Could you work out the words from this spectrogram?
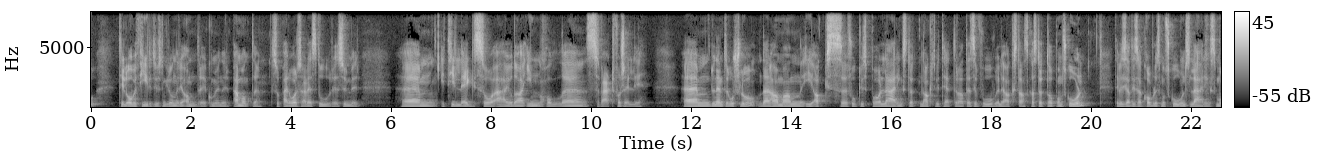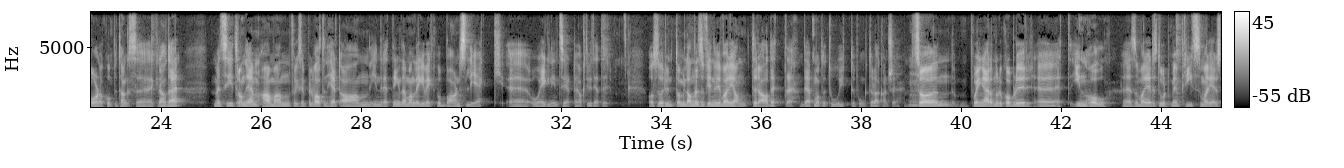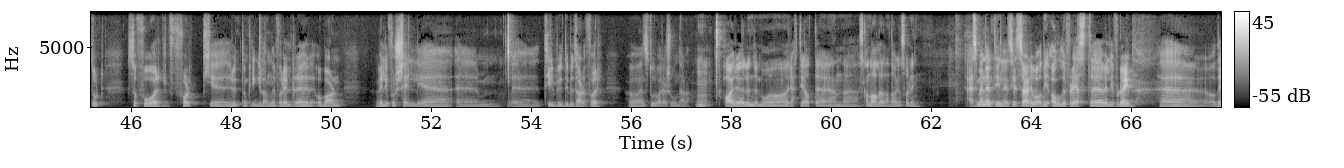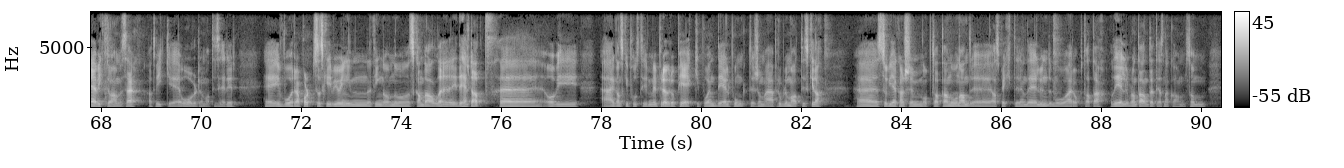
til over 4000 kroner i andre kommuner per måned. Så per år så er det store summer. I tillegg så er jo da innholdet svært forskjellig. Du nevnte Oslo. Der har man i AKS fokus på læringsstøttende aktiviteter, og at SFO, eller AKS, da, skal støtte opp om skolen. Dvs. Si at de skal kobles mot skolens læringsmål og kompetansekrav der. Mens i Trondheim har man f.eks. valgt en helt annen innretning, der man legger vekt på barns lek og egeninitierte aktiviteter. Også rundt om i landet så finner vi varianter av dette. Det er på en måte to ytterpunkter, da kanskje. Så poenget er at når du kobler et innhold som varierer stort, med en pris som varierer stort, så får folk rundt omkring i landet, foreldre og barn, veldig forskjellige eh, tilbud de betaler for, og en stor variasjon der, da. Mm. Har Lundemo rett i at det er en skandale, da, dagens ordning? Nei, Som jeg nevnte innledningsvis, så er det jo de aller fleste veldig fornøyd. Eh, og det er viktig å ha med seg, at vi ikke overdramatiserer. Eh, I vår rapport så skriver vi jo ingenting om noe skandale i det hele tatt. Eh, og vi er ganske positive, men vi prøver å peke på en del punkter som er problematiske, da. Så vi er kanskje opptatt av noen andre aspekter enn det Lundemo er opptatt av. Og det gjelder bl.a. dette jeg snakka om, som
